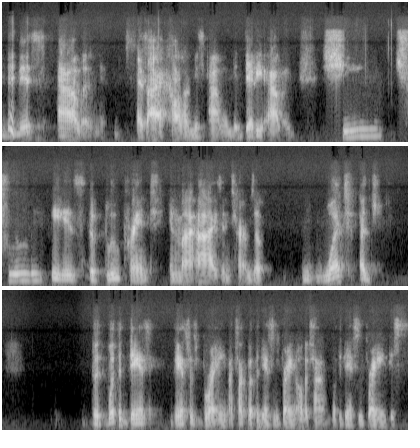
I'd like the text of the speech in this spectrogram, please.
Miss Allen, as I call her, Miss Allen, but Debbie Allen, she truly is the blueprint in my eyes in terms of what a the what the dance dancer's brain, I talk about the dancer's brain all the time, what the dancer's brain is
